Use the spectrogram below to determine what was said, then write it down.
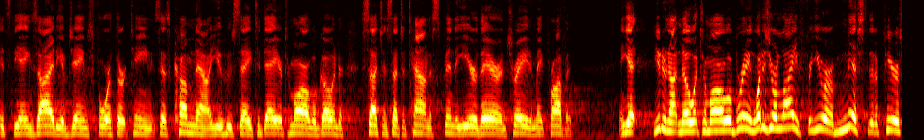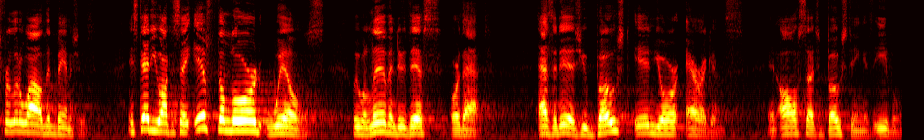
It's the anxiety of James 4:13. It says, "Come now, you who say today or tomorrow we'll go into such and such a town and spend a year there and trade and make profit. And yet you do not know what tomorrow will bring. What is your life? For you are a mist that appears for a little while and then vanishes." Instead, you ought to say, "If the Lord wills, we will live and do this or that." As it is, you boast in your arrogance, and all such boasting is evil.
